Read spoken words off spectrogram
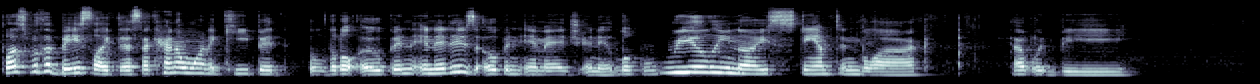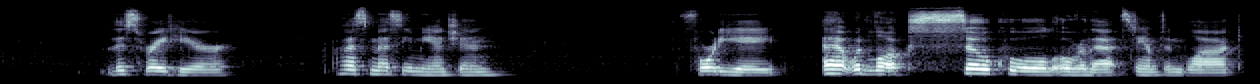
Plus with a base like this, I kind of want to keep it a little open and it is open image and it looked really nice stamped in black. That would be this right here. That's Messy Mansion 48. That would look so cool over that stamped in black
